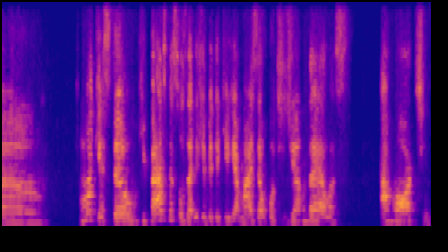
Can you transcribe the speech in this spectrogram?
hum, uma questão que para as pessoas LGBTQIA+, é o cotidiano delas, a morte.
